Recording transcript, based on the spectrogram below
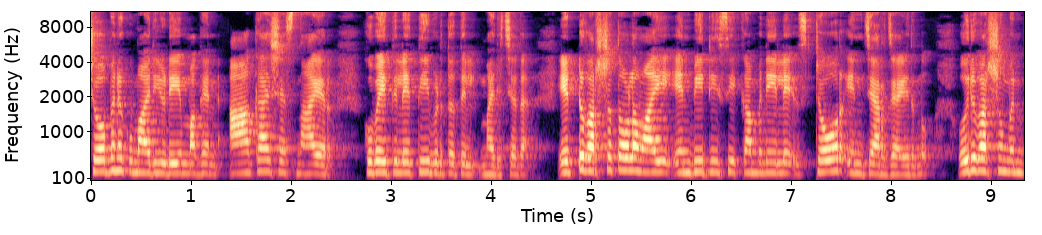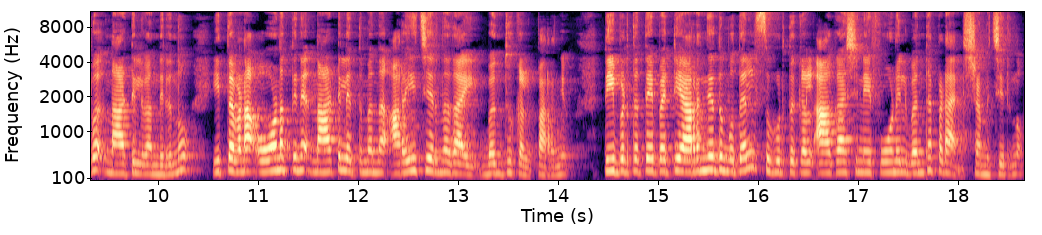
ശോഭനകുമാരിയുടെയും മകൻ ആകാശസ് നായർ കുവൈത്തിലെ തീപിടുത്തത്തിൽ മരിച്ചത്. എട്ട് വർഷത്തോളമായി എൻ ബി ടി സി കമ്പനിയിലെ സ്റ്റോർ ഇൻചാർജായിരുന്നു. ഒരു വർഷം മുൻപ് നാട്ടിൽ വന്നിരുന്നു. ഇത്തവണ ഓണത്തിന് നാട്ടിലെത്തുമെന്ന് അറിയിച്ചിരുന്നതായി ബന്ധുക്കൾ പറഞ്ഞു. തീപിടുത്തത്തെപ്പറ്റി അറിഞ്ഞതു മുതൽ സുഹൃത്തുക്കൾ ആകാശിനെ ഫോണിൽ ബന്ധപ്പെടാൻ ശ്രമിച്ചിരുന്നു.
